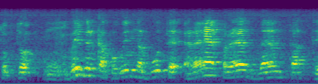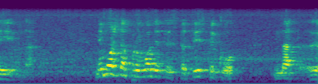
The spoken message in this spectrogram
Тобто вибірка повинна бути репрезентативна. Не можна проводити статистику над е,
